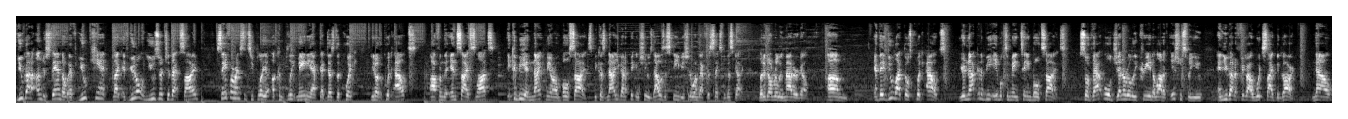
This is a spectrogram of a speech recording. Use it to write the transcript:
you got to understand though, if you can't like if you don't use her to that side, say for instance you play a complete maniac that does the quick, you know, the quick outs uh, from the inside slots it could be a nightmare on both sides because now you got to pick and choose. That was a Stevie. Should have went back for six for this guy, but it don't really matter though. Um, if they do like those quick outs, you're not going to be able to maintain both sides. So that will generally create a lot of issues for you, and you got to figure out which side to guard. Now,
